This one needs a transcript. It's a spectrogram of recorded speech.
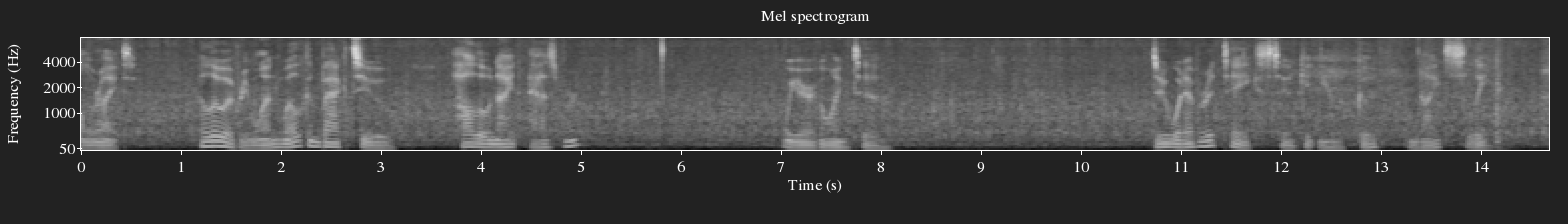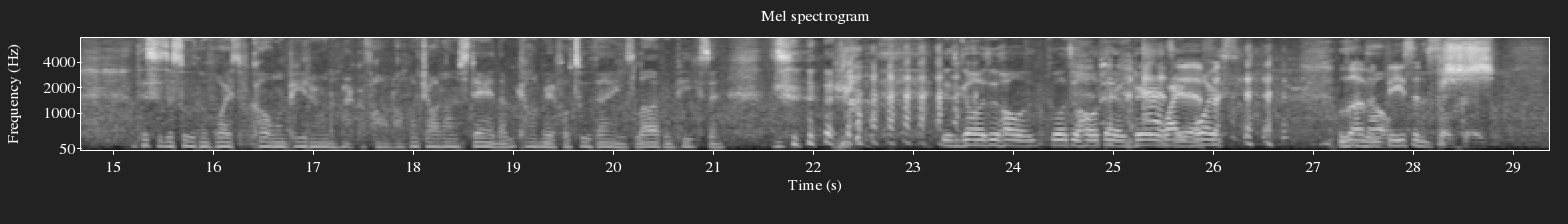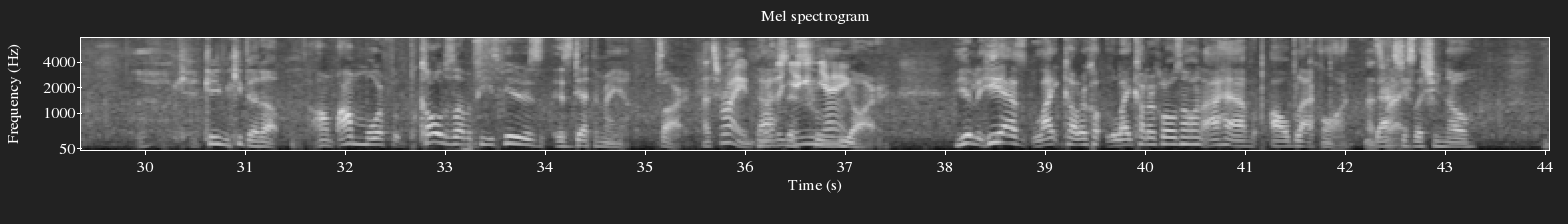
All right. Hello, everyone. Welcome back to Hollow Knight ASMR. We are going to do whatever it takes to get you a good night's sleep. This is the soothing voice of Cole and Peter on the microphone. I want y'all to understand that we come here for two things: love and peace. And just go to the whole, go to the whole thing. Very As white if. voice. Love No. and peace and So Keep keep that up. I'm, I'm more for Cole is love and peace. Peter is, is death and mayhem. Sorry, That's right. that's We're the just yin who and yang. we are. He, he has light color light color clothes on. I have all black on. That's That's, right. just let you know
